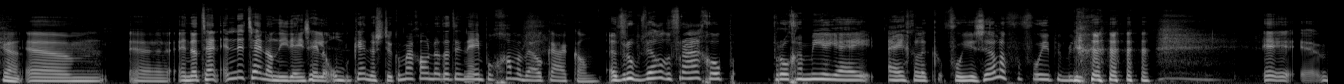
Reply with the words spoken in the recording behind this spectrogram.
Ja. Ehm, eh, en, dat zijn, en dit zijn dan niet eens hele onbekende stukken, maar gewoon dat het in één programma bij elkaar kan. Het roept wel de vraag op, programmeer jij eigenlijk voor jezelf of voor je publiek? Eh, ehm,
